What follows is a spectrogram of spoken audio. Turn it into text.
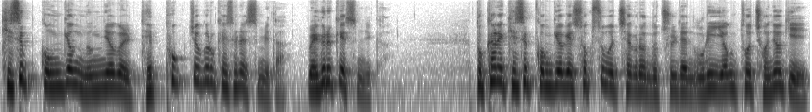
기습 공격 능력을 대폭적으로 개선했습니다. 왜 그렇겠습니까 북한의 기습 공격에 속수무책으로 노출된 우리 영토 전역이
